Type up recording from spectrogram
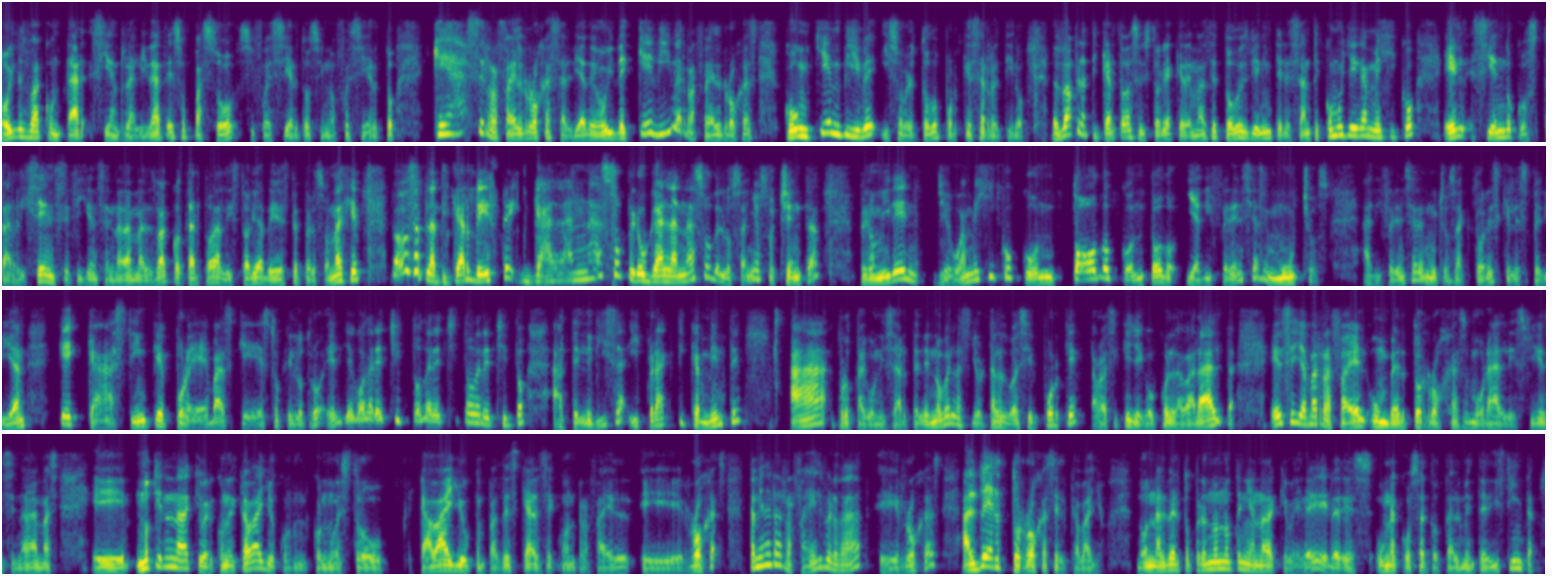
Hoy les voy a contar si en realidad eso pasó, si fue cierto, si no fue cierto. ¿Qué hace Rafael Rojas al día de hoy? ¿De qué vive Rafael Rojas? ¿Con quién vive? Y sobre todo, ¿por qué se retiró? Les voy a platicar toda su historia, que además de todo es bien interesante. ¿Cómo llega a México él siendo costarricense? Fíjense nada más. Les voy a contar toda la historia de este personaje. Vamos a platicar de este galanazo, pero galanazo de los años 80. Pero miren, llegó a México con todo, con todo. Y a diferencia de muchos, a diferencia de muchos actores que les pedían que casting, que pruebas, que esto, que el otro, él llegó derechito, derechito, derechito a Televisa y prácticamente a protagonizar telenovelas. Y ahorita les voy a decir por qué. Ahora sí que llegó con la vara alta. Él se llama Rafael Humberto Rojas Morales. Fíjense nada más. Eh, no tiene nada que ver con el caballo, con, con nuestro caballo, que en paz descanse, con Rafael eh, Rojas. También era Rafael, ¿verdad? Eh, Rojas. Alberto Rojas el caballo, don Alberto, pero no, no tenía nada que ver, ¿eh? es una cosa totalmente distinta.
